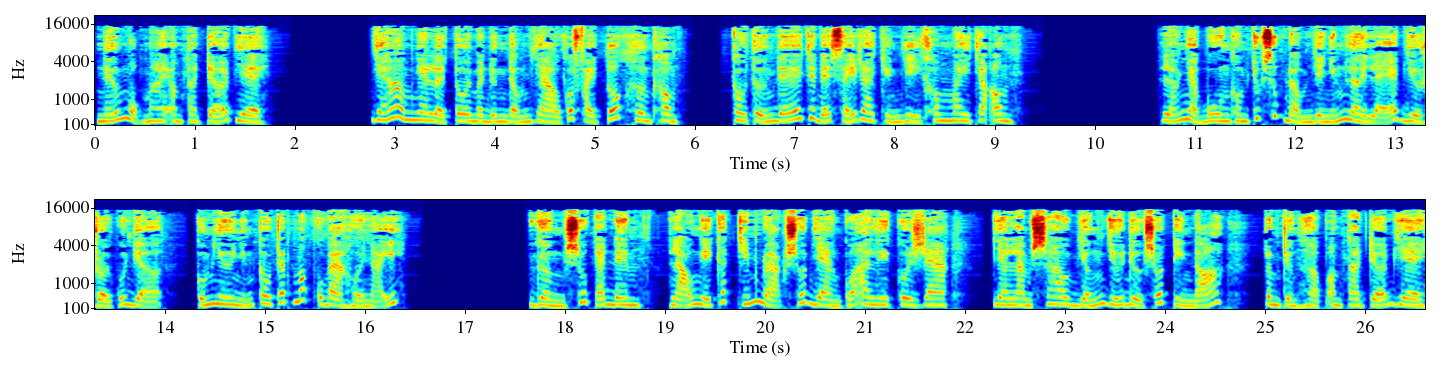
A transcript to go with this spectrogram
nếu một mai ông ta trở về. Giá ông nghe lời tôi mà đừng động vào có phải tốt hơn không? Cầu Thượng Đế chứ để xảy ra chuyện gì không may cho ông. Lão nhà buôn không chút xúc động về những lời lẽ vừa rồi của vợ, cũng như những câu trách móc của bà hồi nãy. Gần suốt cả đêm, lão nghĩ cách chiếm đoạt số vàng của Ali Koja và làm sao vẫn giữ được số tiền đó trong trường hợp ông ta trở về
